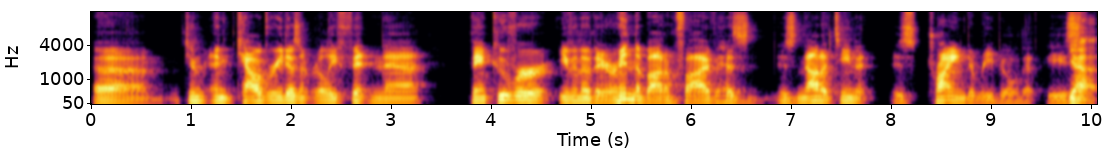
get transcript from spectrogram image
Um, can- and Calgary doesn't really fit in that. Vancouver, even though they are in the bottom five, has is not a team that is trying to rebuild at least. Yeah,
